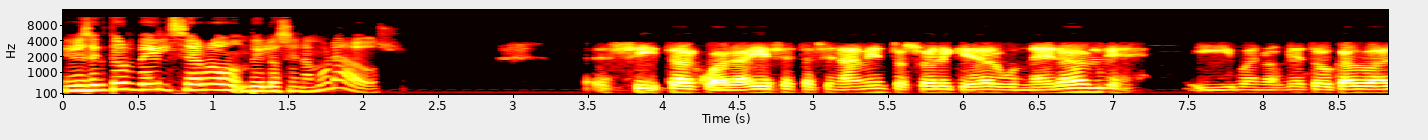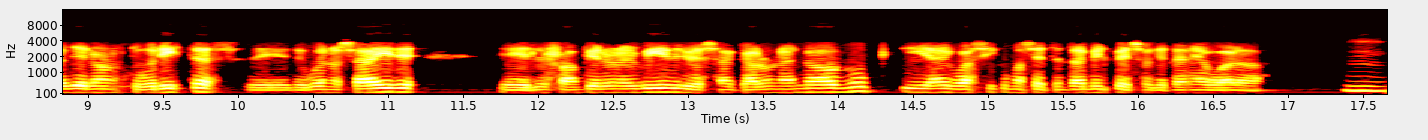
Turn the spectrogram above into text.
en el sector del Cerro de los Enamorados. Eh, sí, tal cual. Ahí ese estacionamiento suele quedar vulnerable y bueno, le ha tocado ayer a unos turistas de, Buenos Aires, eh, le rompieron el vidrio, sacaron una notebook y algo así como 70 mil pesos que tenía guardado. Mm.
